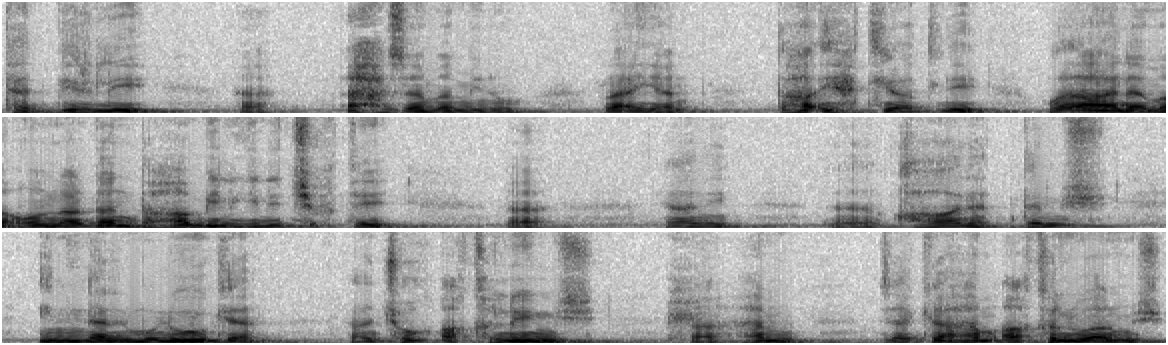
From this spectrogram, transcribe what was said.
tedbirli ha, ahzeme minhum ra'yen daha ihtiyatlı ve aleme onlardan daha bilgili çıktı. Yani e, kalet demiş innel muluke yani çok akıllıymış. Hem zeka hem akıl varmış.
